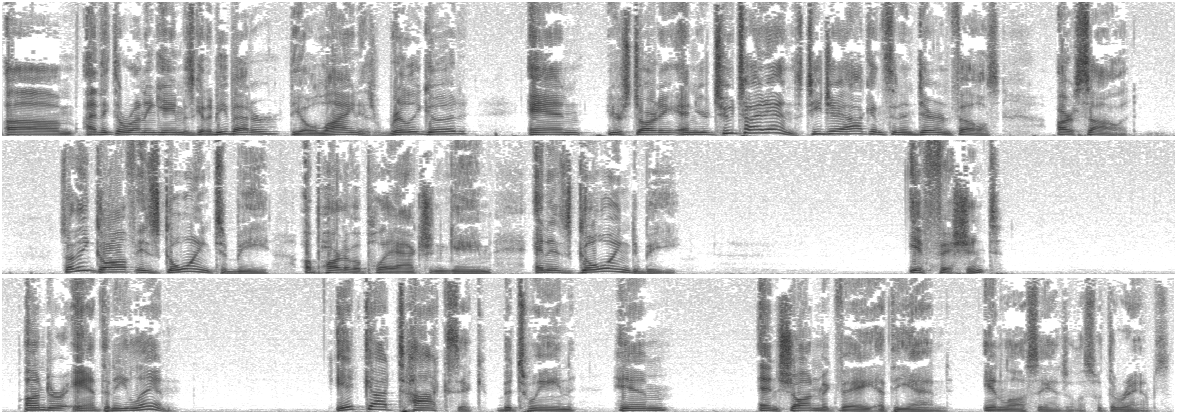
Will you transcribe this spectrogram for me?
Um, I think the running game is going to be better. The O line is really good, and you're starting and your two tight ends, T.J. Hockenson and Darren Fells, are solid. So I think Goff is going to be a part of a play action game and is going to be efficient under Anthony Lynn. It got toxic between him and Sean McVay at the end in Los Angeles with the Rams.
